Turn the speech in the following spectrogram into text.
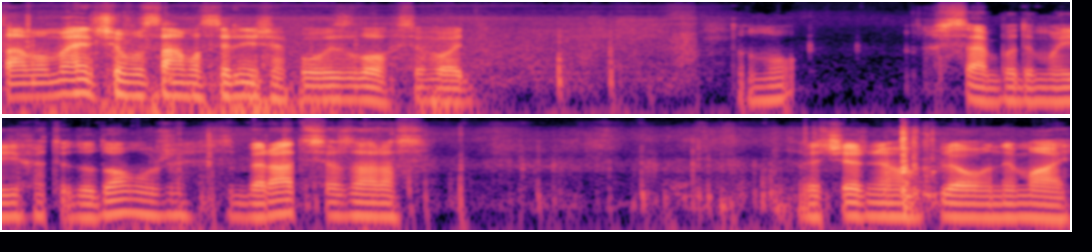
Саме меншому, саме сильніше повезло сьогодні. Тому все, будемо їхати додому вже, збиратися зараз. Вечірнього кльову немає.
